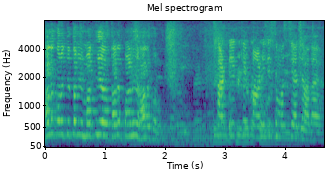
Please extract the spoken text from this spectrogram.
ਹੱਲ ਕਰੋ, ਜਿੱਦਾਂ ਵੀ ਮਰਜ਼ੀ ਆ, ਸਾਡੇ ਪਾਣੀ ਦਾ ਹੱਲ ਕਰੋ। ਸਾਡੇ ਇੱਥੇ ਪਾਣੀ ਦੀ ਸਮੱਸਿਆ ਜ਼ਿਆਦਾ ਹੈ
